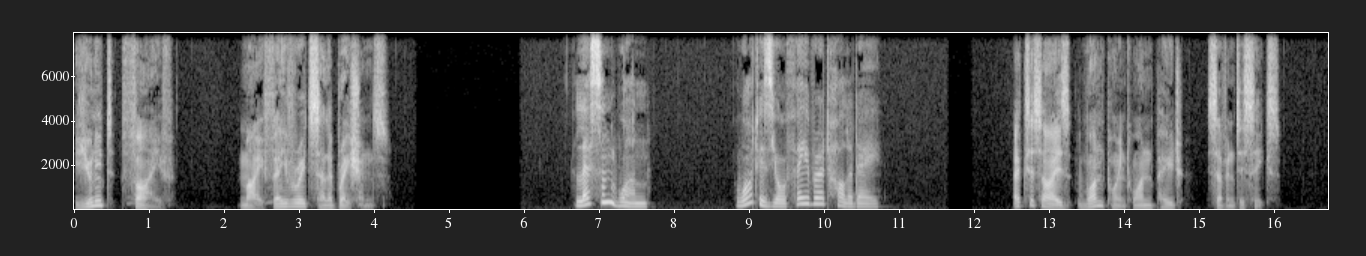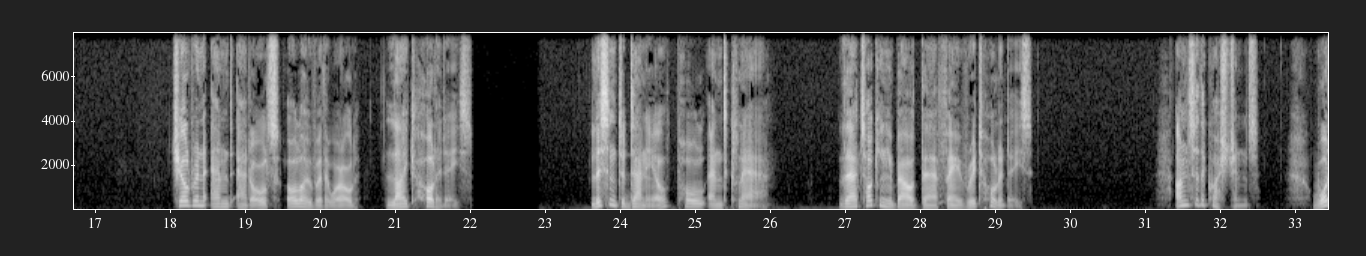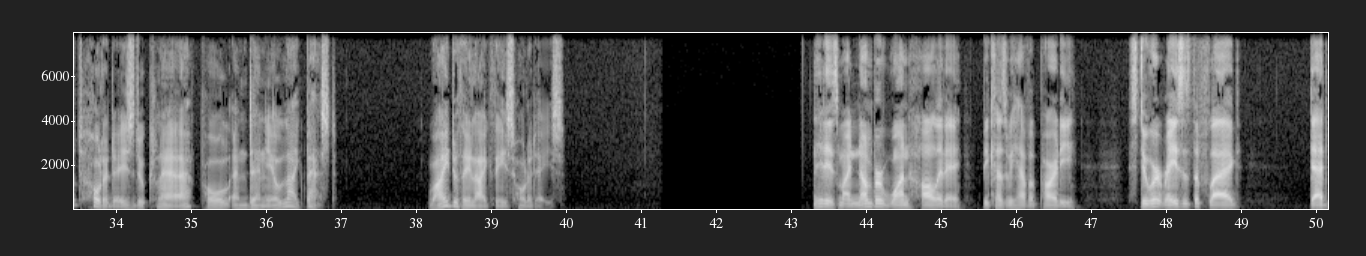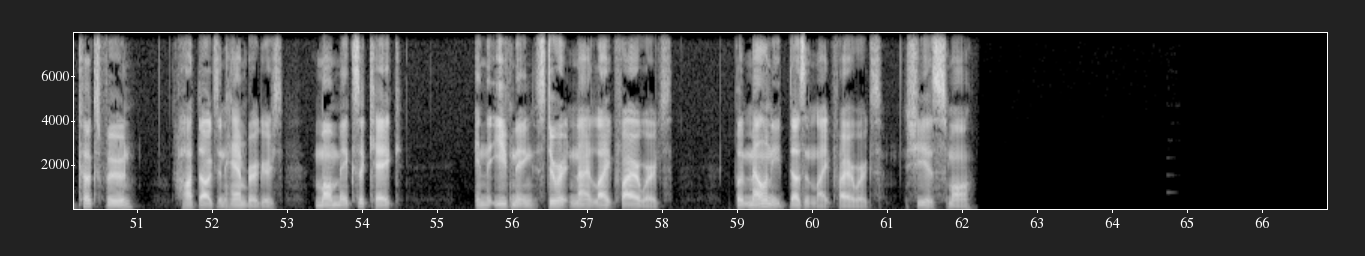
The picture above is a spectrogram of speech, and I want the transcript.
Unit 5 My Favorite Celebrations. Lesson 1 What is your favorite holiday? Exercise 1.1, page 76. Children and adults all over the world like holidays. Listen to Daniel, Paul, and Claire. They're talking about their favorite holidays. Answer the questions. What holidays do Claire, Paul, and Daniel like best? Why do they like these holidays? It is my number one holiday because we have a party. Stuart raises the flag. Dad cooks food, hot dogs and hamburgers. Mom makes a cake. In the evening, Stuart and I light fireworks. But Melanie doesn't light fireworks. She is small.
